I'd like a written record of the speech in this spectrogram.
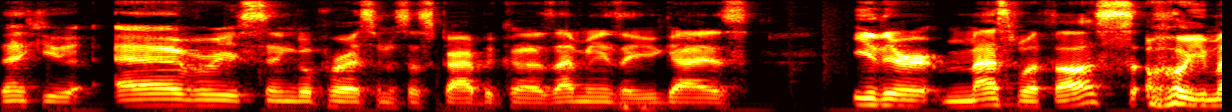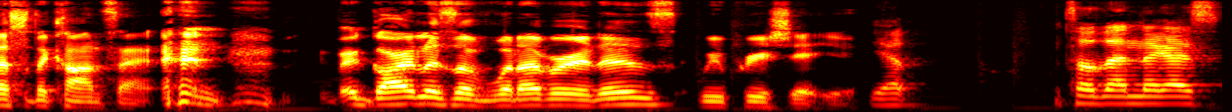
thank you every single person who subscribed because that means that you guys either mess with us or you mess with the content. And regardless of whatever it is, we appreciate you. Yep. Until then, guys.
